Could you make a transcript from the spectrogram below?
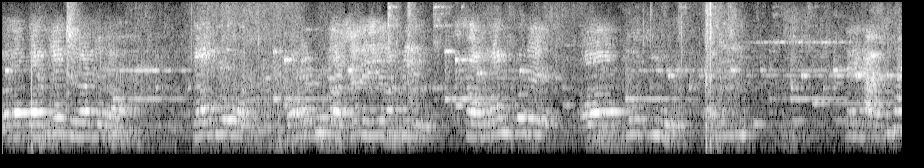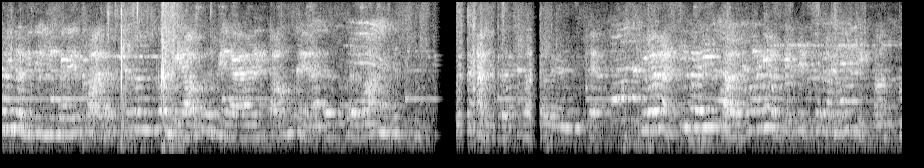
दर्जा दिला गेला. त्यामुळं मराठी भाषा ही आम्ही सर्वांकडे पोचू आणि तर राजधानी नवी दिल्लीमध्ये महाराष्ट्रांचा मेळावा मेळा आणि काम करण्याचा सर्वांमध्ये शिवाय आणखी काही साधू आणि श्रीकांत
